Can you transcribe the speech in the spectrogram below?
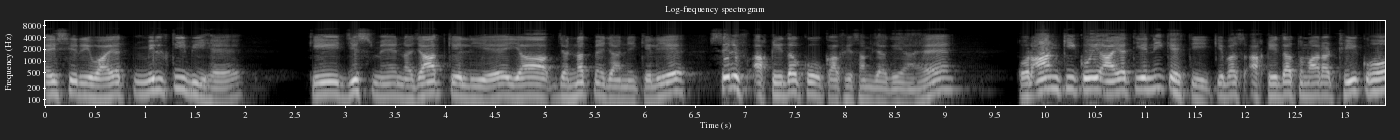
ऐसी रिवायत मिलती भी है कि जिसमें नजात के लिए या जन्नत में जाने के लिए सिर्फ़ अकीदा को काफ़ी समझा गया है कुरान की कोई आयत ये नहीं कहती कि बस अकीदा तुम्हारा ठीक हो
